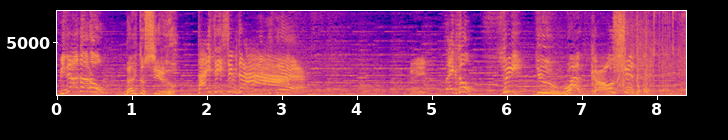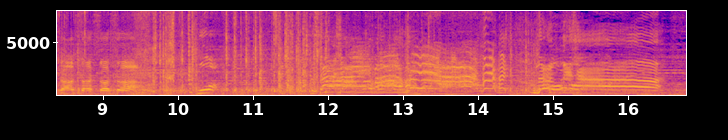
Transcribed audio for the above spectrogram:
ウィザードアロー。ナイトシールド。対戦してみたいくぜ。さあ行くぞ。321ゴーシュッさあさあさあさあ。おっっ。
